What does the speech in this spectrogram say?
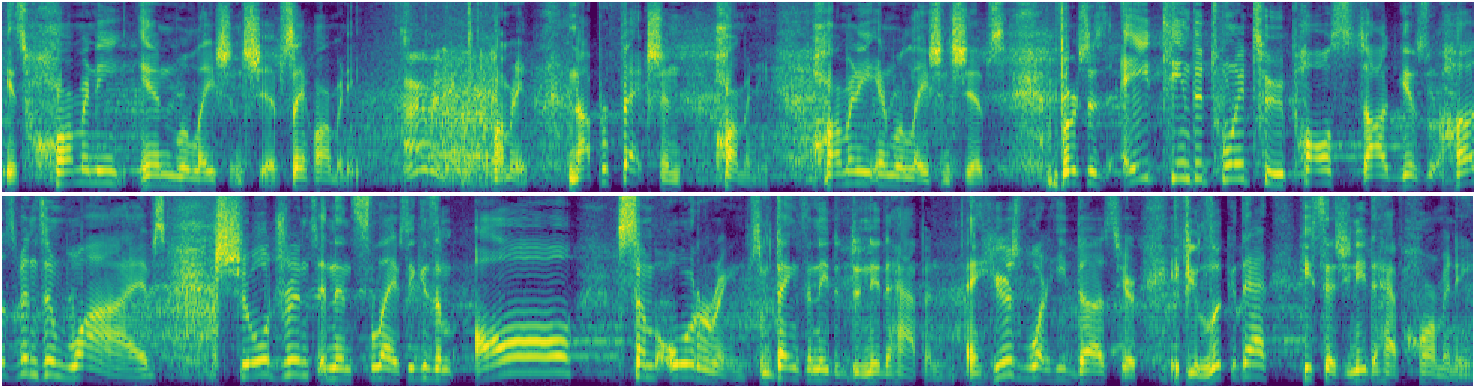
is harmony in relationships. Say harmony. Harmony. Harmony. Not perfection, harmony. Harmony in relationships. Verses 18 to 22, Paul gives husbands and wives, children, and then slaves. He gives them all some ordering, some things that need to, need to happen. And here's what he does here. If you look at that, he says you need to have harmony.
